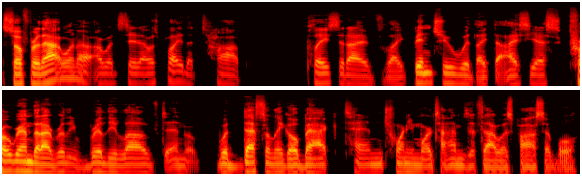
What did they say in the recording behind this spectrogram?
so for that one I, would say that was probably the top place that i've like been to with like the ics program that i really really loved and would definitely go back 10 20 more times if that was possible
